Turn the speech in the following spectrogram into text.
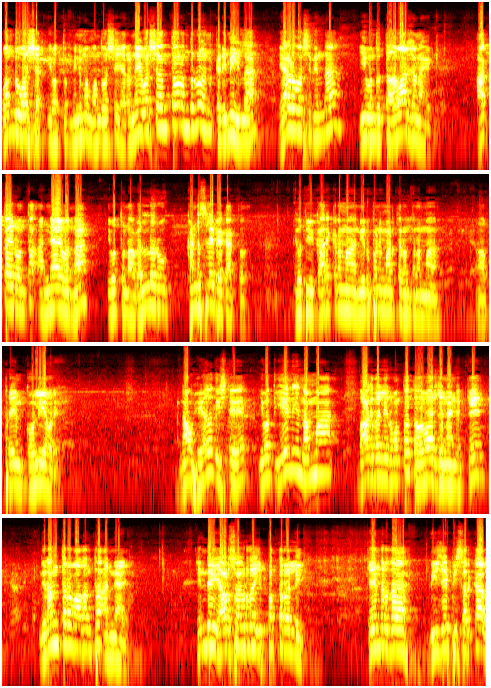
ಒಂದು ವರ್ಷ, ಇವತ್ತು ಮಿನಿಮಮ್ ಒಂದು ವರ್ಷ, ಎರಡನೇ ವರ್ಷ ಅಂತವ್ರು ಅಂದ್ರೂ ಏನು ಕಡಿಮೆ ಇಲ್ಲ. ಎರಡು ವರ್ಷದಿಂದ ಈ ಒಂದು ತಳವಾರ ಜನಾಂಗಕ್ಕೆ ಆಗ್ತಾ ಇರುವಂತ ಅನ್ಯಾಯವನ್ನ ಇವತ್ತು ನಾವೆಲ್ಲರೂ ಖಂಡಿಸಲೇಬೇಕಾಗ್ತದೆ. ಇವತ್ತು ಈ ಕಾರ್ಯಕ್ರಮ ನಿರೂಪಣೆ ಮಾಡ್ತಾ ಇರುವಂತ ನಮ್ಮ ಪ್ರೇಮ್ ಕೊಹ್ಲಿ ಅವರೇ. ನಾವು ಹೇಳೋದಿಷ್ಟೇ, ಇವತ್ತು ಏನು ನಮ್ಮ ಭಾಗದಲ್ಲಿರುವಂಥ ತಳವಾರ ಜನಾಂಗಕ್ಕೆ ನಿರಂತರವಾದಂಥ ಅನ್ಯಾಯ. ಹಿಂದೆ ಎರಡು ಸಾವಿರದ ಇಪ್ಪತ್ತರಲ್ಲಿ ಕೇಂದ್ರದ ಬಿ ಸರ್ಕಾರ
